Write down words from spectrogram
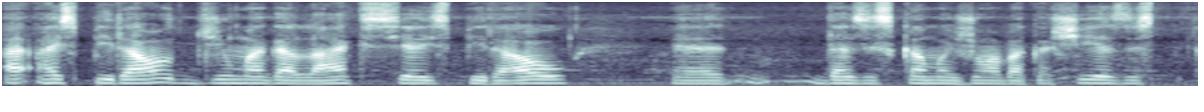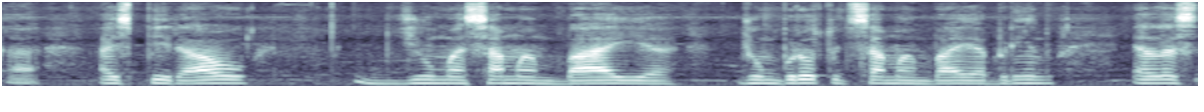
a, a, espiral de uma galáxia, a espiral é, das escamas de um abacaxi, a, a espiral de uma samambaia, de um broto de samambaia abrindo, elas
